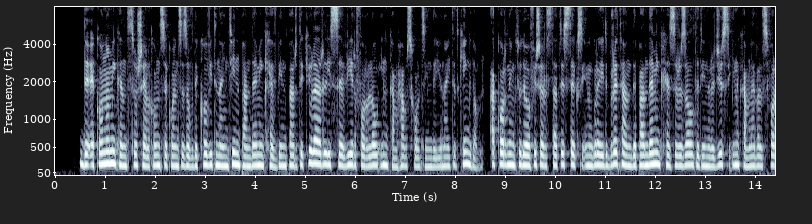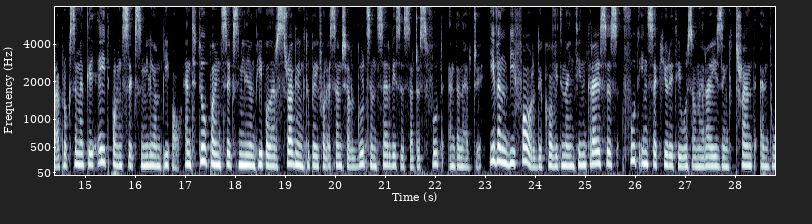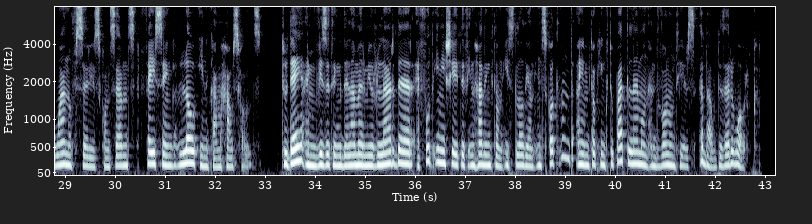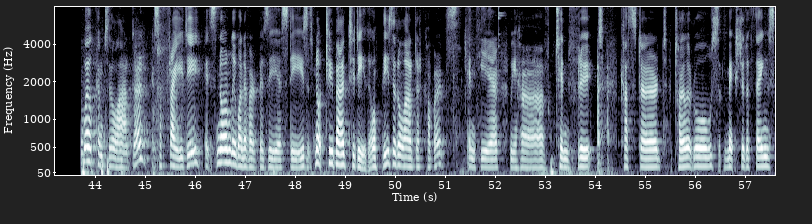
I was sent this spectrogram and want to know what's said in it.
The economic and social consequences of the COVID 19 pandemic have been particularly severe for low income households in the United Kingdom. According to the official statistics in Great Britain, the pandemic has resulted in reduced income levels for approximately 8.6 million people, and 2.6 million people are struggling to pay for essential goods and services such as food and energy. Even before the COVID 19 crisis, food insecurity was on a rising trend and one of serious concerns facing low income households. Today I'm visiting the Lammermuir Larder, a food initiative in Haddington, East Lothian in Scotland. I am talking to Pat Lemon and volunteers about their work. Welcome to the larder. It's a Friday. It's normally one of our busiest days. It's not too bad today though. These are the larder cupboards. In here we have tin fruit, custard, toilet rolls, mixture of things.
